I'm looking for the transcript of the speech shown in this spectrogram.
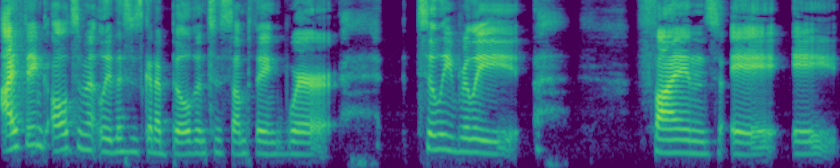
i think ultimately this is going to build into something where tilly really finds a a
